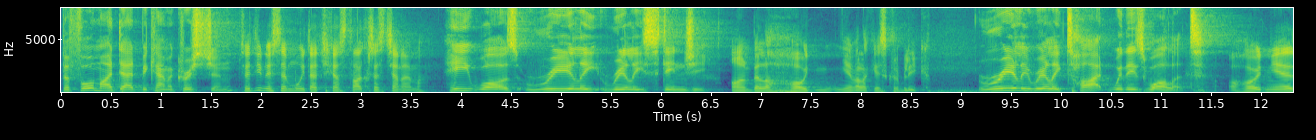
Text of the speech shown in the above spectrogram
before my dad became a Christian, Předtím, než se můj tačka stal křesťanem, he was really, really stingy, on byl hodně velký skrblík. Really, really tight with his wallet. Hodně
